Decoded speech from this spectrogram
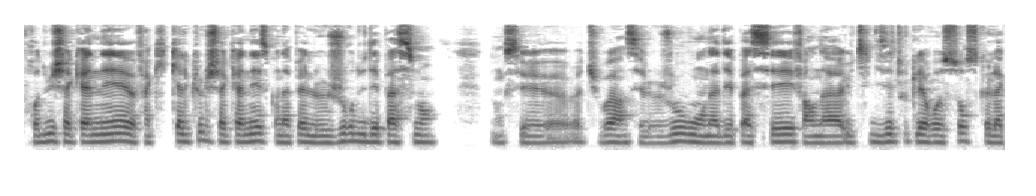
produit chaque année, enfin qui calcule chaque année ce qu'on appelle le jour du dépassement. Donc c'est, tu vois, hein, c'est le jour où on a dépassé, enfin on a utilisé toutes les ressources que la,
